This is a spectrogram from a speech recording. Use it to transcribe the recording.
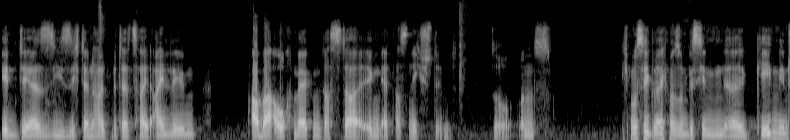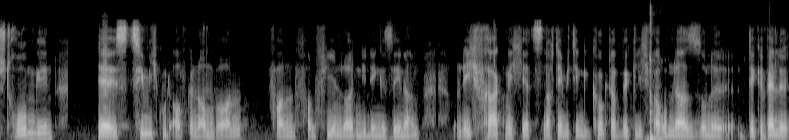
in der sie sich dann halt mit der Zeit einleben, aber auch merken, dass da irgendetwas nicht stimmt. So, und ich muss hier gleich mal so ein bisschen äh, gegen den Strom gehen. Der ist ziemlich gut aufgenommen worden von, von vielen Leuten, die den gesehen haben. Und ich frage mich jetzt, nachdem ich den geguckt habe, wirklich, warum da so eine dicke Welle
